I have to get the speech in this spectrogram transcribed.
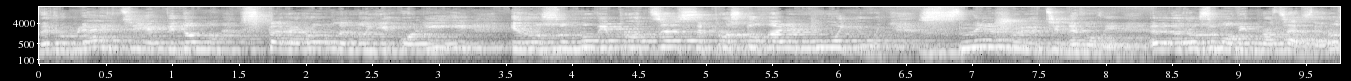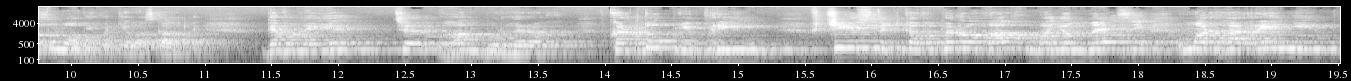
виробляються, як відомо, з переробленої олії, і розумові процеси розумові процеси, розумові хотіла сказати. Де вони є? Це в гамбургерах, в картоплі фрі, в тістечках, в пирогах, в майонезі, в маргарині.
